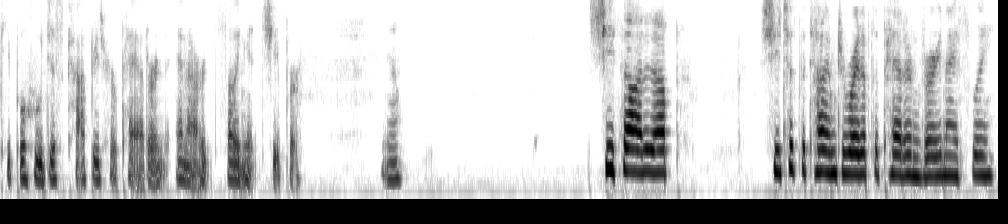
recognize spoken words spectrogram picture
people who just copied her pattern and are selling it cheaper. You know, she thought it up. She took the time to write up the pattern very nicely.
